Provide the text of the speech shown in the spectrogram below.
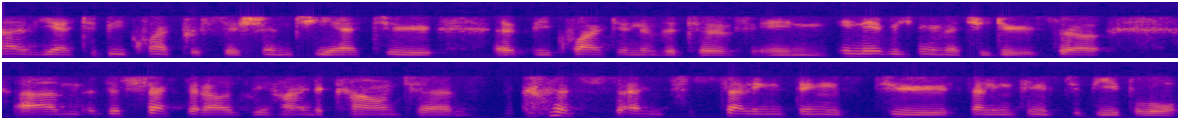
Uh, you had to be quite proficient. You had to uh, be quite innovative in, in everything that you do. So um, the fact that I was behind a counter and selling things to selling things to people, or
